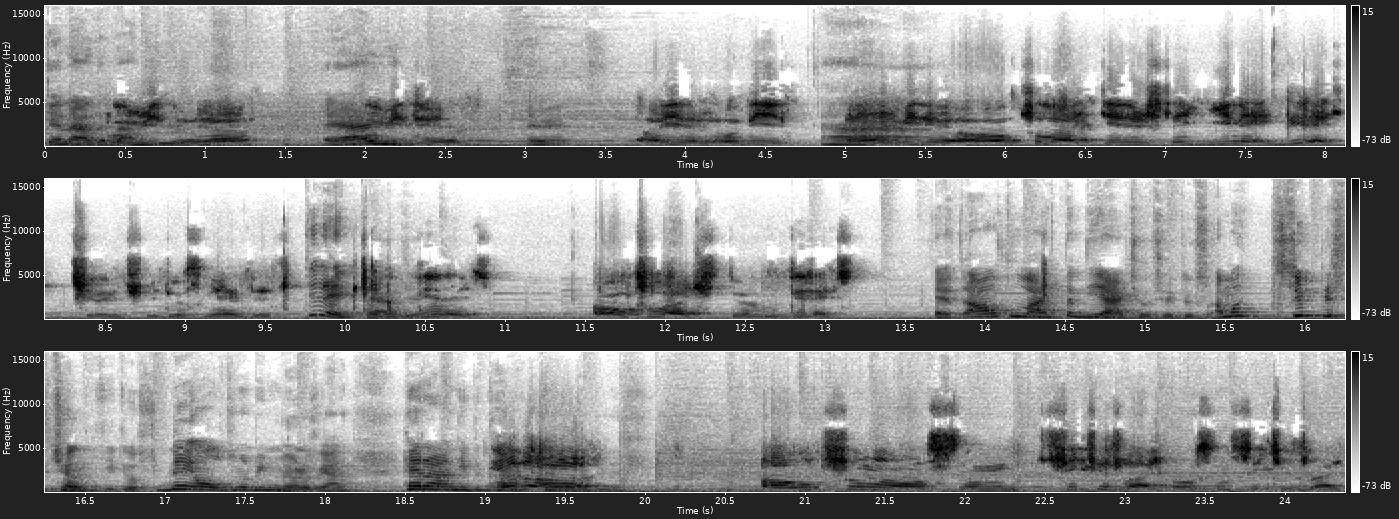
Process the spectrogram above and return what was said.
Genelde Bu ben diyorum. videoya, Eğer bu videoya Evet. Hayır o değil. Ha. Eğer videoya 6 like gelirse yine direkt challenge videosu gelecek. Direkt gelecek. Direkt. 6 like istiyorum direkt. Evet 6 like'da diğer çalış videosu. Ama sürpriz challenge videosu. Ne olduğunu bilmiyoruz yani. Herhangi bir da- karakter olabilir. 6 mı olsun? 8 like olsun. 8 like.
